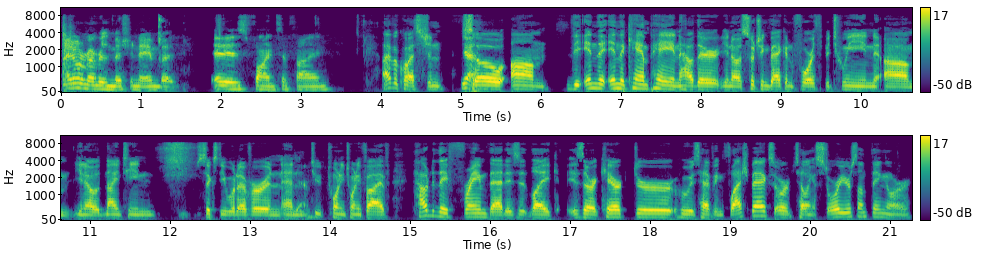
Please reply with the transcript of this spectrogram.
I don't remember the mission name, but it is fun to find. I have a question. Yeah. So, um, the in the in the campaign, how they're you know switching back and forth between um, you know 1960 whatever and and Yeah. 2025. How did they frame that? Is it like is there a character who is having flashbacks or telling a story or something or?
